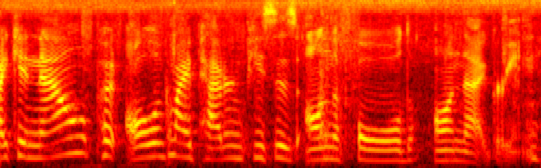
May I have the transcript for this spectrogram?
I can now put all of my pattern pieces on the fold on that grain.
